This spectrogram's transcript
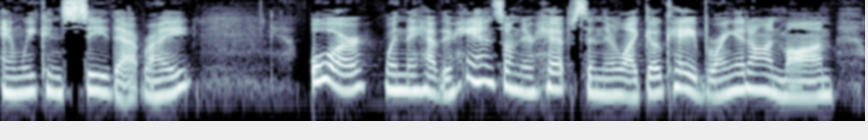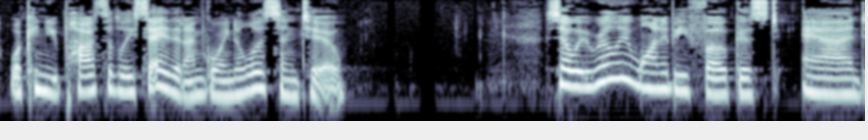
and we can see that, right? Or when they have their hands on their hips and they're like, "Okay, bring it on, mom. What can you possibly say that I'm going to listen to?" So we really want to be focused and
